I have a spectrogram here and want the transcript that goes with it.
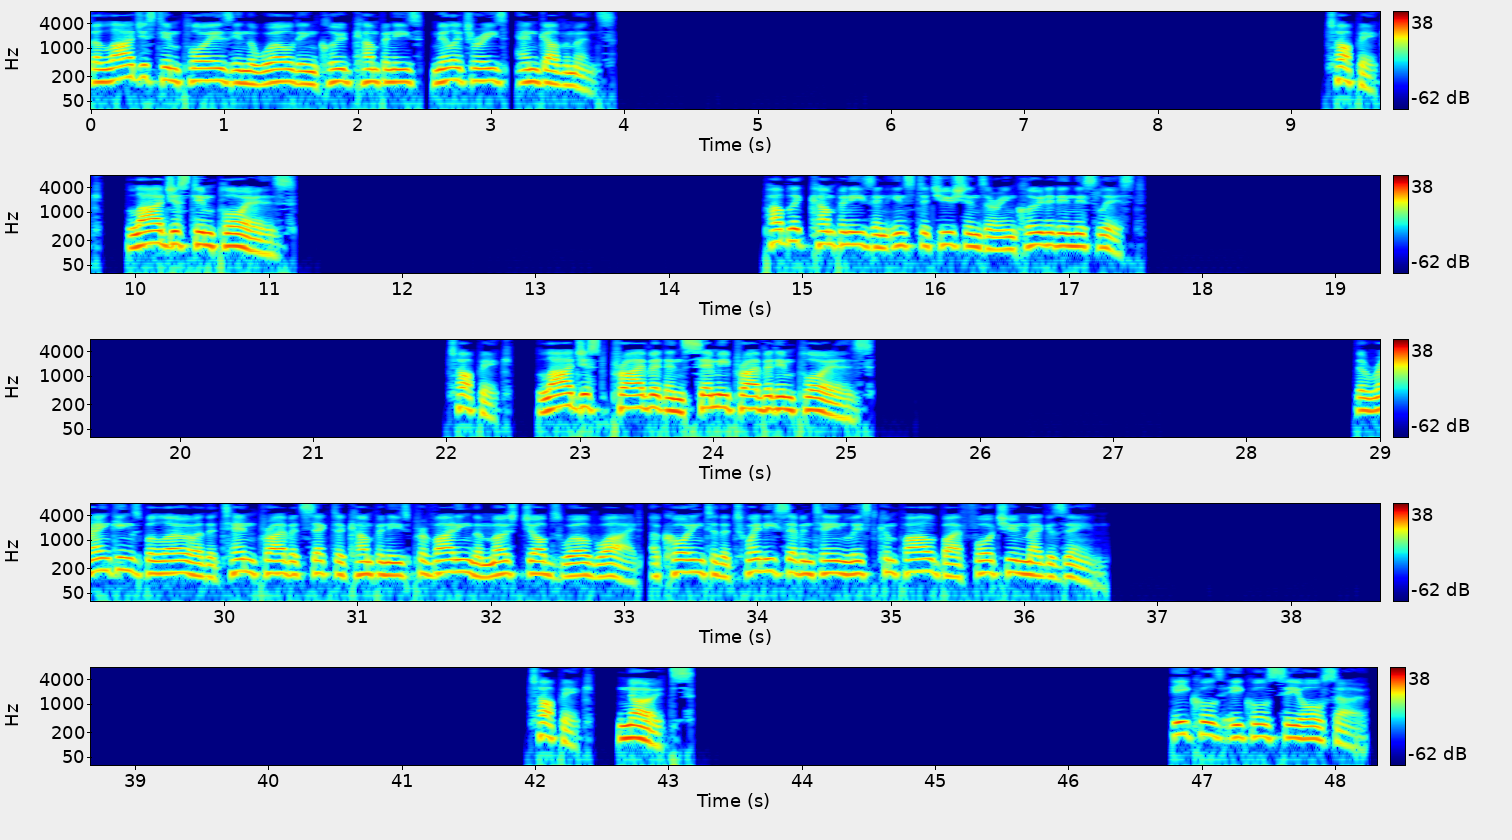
The largest employers in the world include companies, militaries, and governments. Largest employers Public companies and institutions are included in this list. Largest private and semi-private employers The rankings below are the 10 private sector companies providing the most jobs worldwide, according to the 2017 list compiled by Fortune magazine. Notes. See also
